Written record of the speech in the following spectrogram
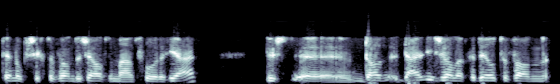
ten opzichte van dezelfde maand vorig jaar. Dus dat, daar is wel een gedeelte van,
